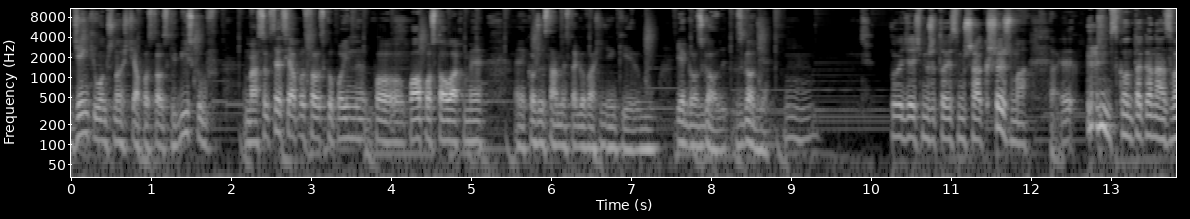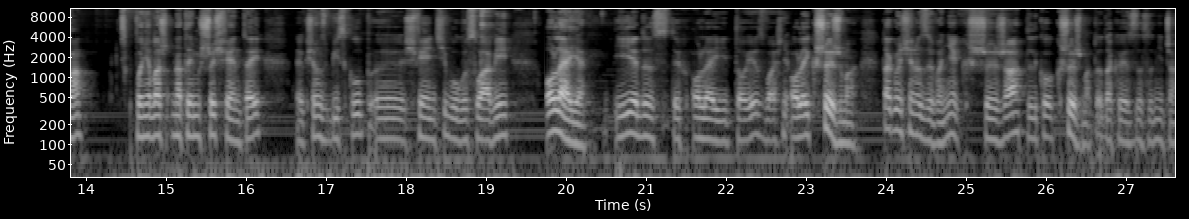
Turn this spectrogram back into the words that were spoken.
dzięki łączności apostolskiej. Biskup ma sukcesję apostolską po, inny, po, po apostołach, my e, korzystamy z tego właśnie dzięki jego, jego zgody, zgodzie. Powiedzieliśmy, że to jest msza Krzyżma. Tak. E, Skąd taka nazwa? Ponieważ na tej mszy świętej e, ksiądz biskup święci, błogosławi oleje. I jeden z tych olei to jest właśnie olej krzyżma. Tak on się nazywa. Nie krzyża, tylko krzyżma. To taka jest zasadnicza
